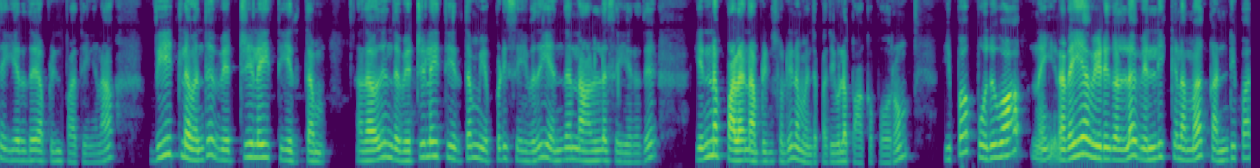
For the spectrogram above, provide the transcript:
செய்கிறது அப்படின்னு பார்த்தீங்கன்னா வீட்டில் வந்து வெற்றிலை தீர்த்தம். அதாவது இந்த வெற்றிலை தீர்த்தம் எப்படி செய்வது எந்த நாளில் செய்கிறது என்ன பலன் அப்படின்னு சொல்லி நம்ம இந்த பதிவில் பார்க்க போகிறோம் இப்போ பொதுவாக நிறைய வீடுகளில் வெள்ளிக்கிழமை கண்டிப்பாக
